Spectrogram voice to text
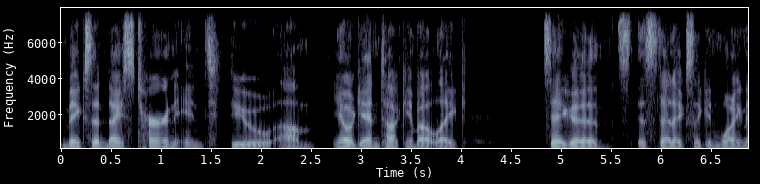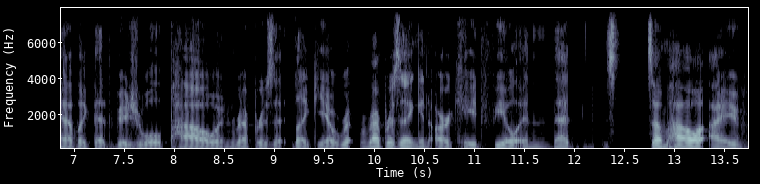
makes a nice turn into um, you know again talking about like Sega aesthetics, like in wanting to have like that visual pow and represent like you know re- representing an arcade feel, and that somehow I've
